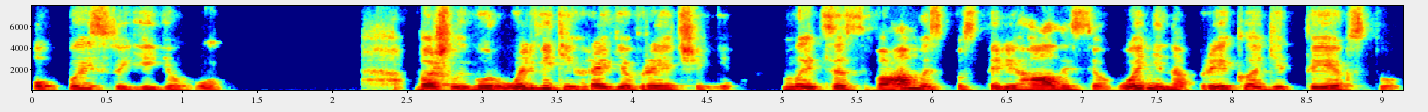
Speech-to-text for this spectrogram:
описує його. Важливу роль відіграє в реченні. Ми це з вами спостерігали сьогодні на прикладі тексту.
